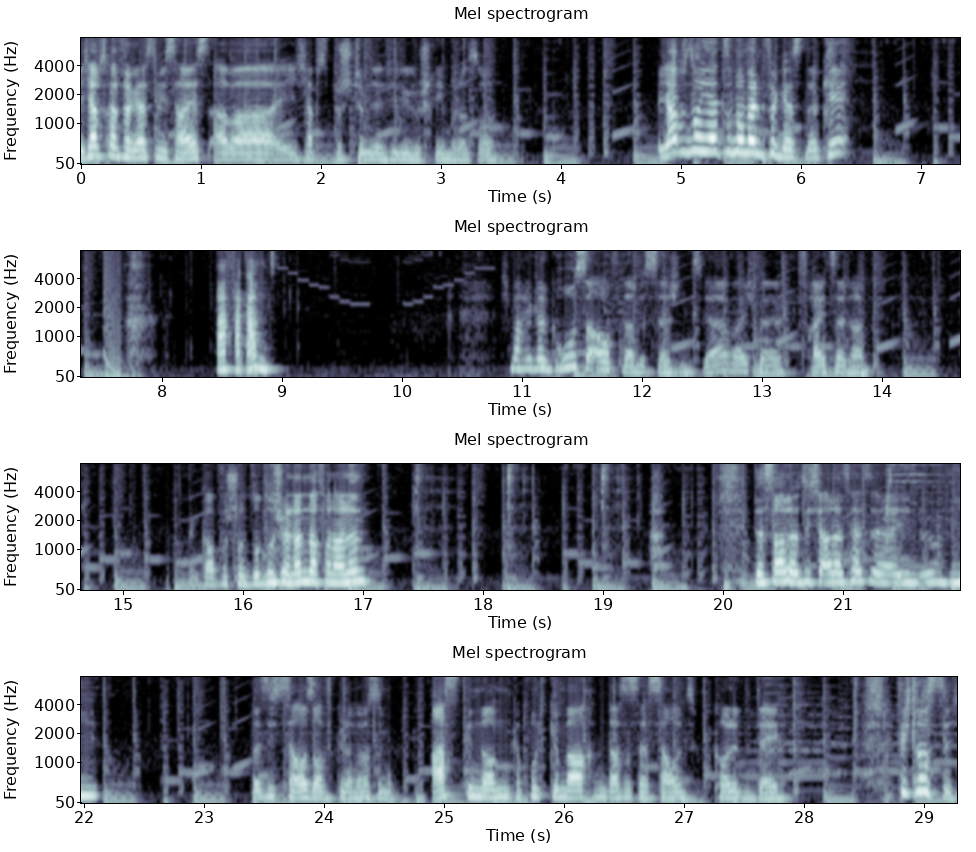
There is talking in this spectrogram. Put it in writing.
Ich hab's gerade vergessen, wie es heißt, aber ich hab's bestimmt in den Titel geschrieben oder so. Ich hab's nur jetzt im Moment vergessen, okay? Ah, verdammt! Ich mache gerade große Aufnahmesessions, ja, weil ich mal Freizeit habe. Mein Kopf ist schon so durcheinander von allem. Sound hört sich an, als hätte er ihn irgendwie bei sich zu Hause aufgenommen. Er hat so einen Ast genommen, kaputt gemacht und das ist der Sound. Call it a day. Finde ich lustig.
